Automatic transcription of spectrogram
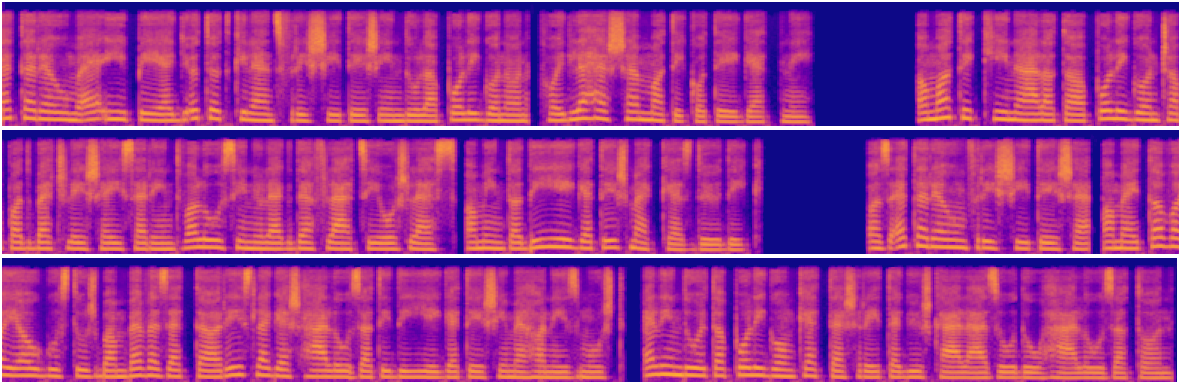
Ethereum EIP 1.5.9 frissítés indul a Polygonon, hogy lehessen matikot égetni. A matik kínálata a Polygon csapat becslései szerint valószínűleg deflációs lesz, amint a díjégetés megkezdődik. Az Ethereum frissítése, amely tavaly augusztusban bevezette a részleges hálózati díjégetési mechanizmust, elindult a Polygon 2-es rétegű skálázódó hálózaton.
